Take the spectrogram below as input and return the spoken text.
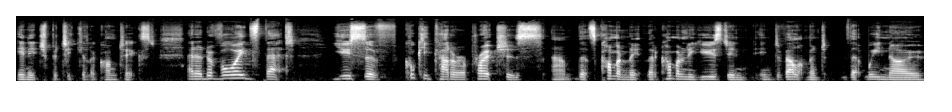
in each particular context, and it avoids that use of cookie cutter approaches um, that's commonly that are commonly used in in development that we know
